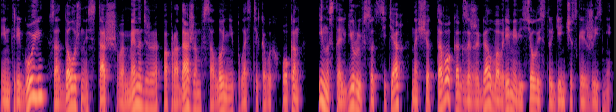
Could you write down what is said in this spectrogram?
интригуй за должность старшего менеджера по продажам в салоне пластиковых окон и ностальгируй в соцсетях насчет того, как зажигал во время веселой студенческой жизни.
